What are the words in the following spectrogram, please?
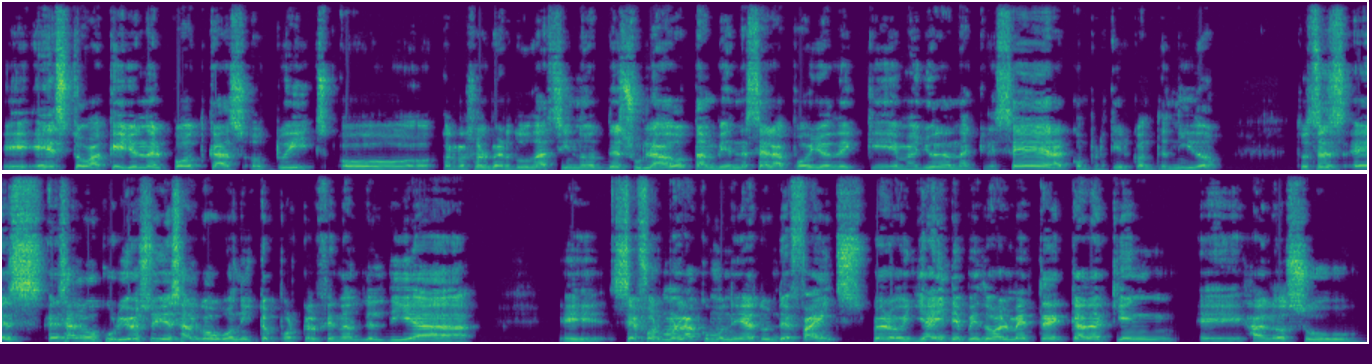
eh, esto o aquello en el podcast o tweets o resolver dudas, sino de su lado también es el apoyo de que me ayudan a crecer, a compartir contenido. Entonces es, es algo curioso y es algo bonito porque al final del día eh, se formó la comunidad de Undefines, pero ya individualmente cada quien eh, jaló su,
